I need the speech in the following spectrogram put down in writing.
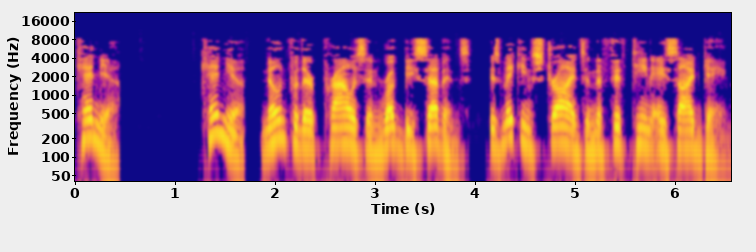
Kenya. Kenya, known for their prowess in rugby sevens, is making strides in the 15-a-side game.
